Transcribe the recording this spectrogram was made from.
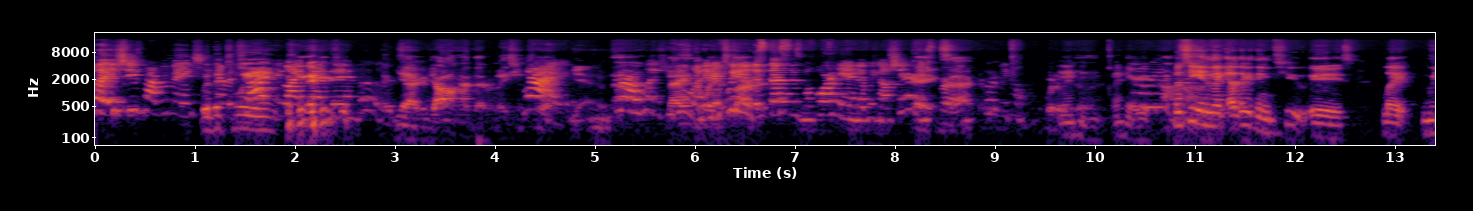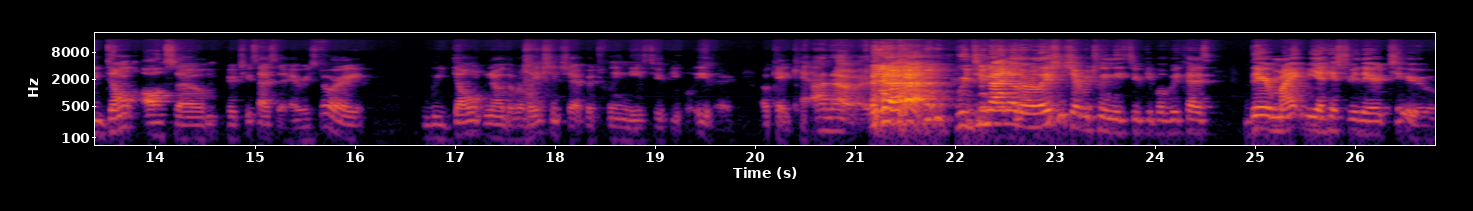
But if she's my roommate, and she With the never twin. tried me like that, then boo. Yeah, 'cause y'all don't have that relationship. Right. Yeah. No. Girl, what you doing? And if we didn't discuss this beforehand that we gonna share this, bro, Exactly. what are we doing? What are we doing? I hear you. But see, and the other thing too is like we don't also there are two sides to every story. We don't know the relationship between these two people either. Okay, Kat. I know. we do not know the relationship between these two people because there might be a history there too.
